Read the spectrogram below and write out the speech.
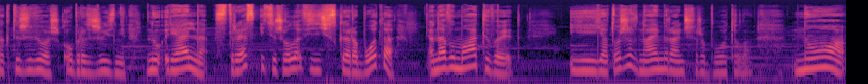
как ты живешь, образ жизни. Ну, реально, стресс и тяжелая физическая работа, она выматывает. И я тоже в найме раньше работала. Но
